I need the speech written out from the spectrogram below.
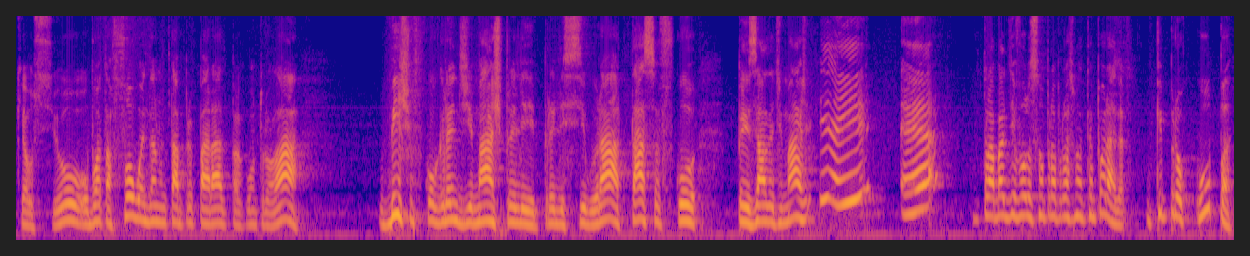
que é o CEO. O Botafogo ainda não está preparado para controlar. O bicho ficou grande demais para ele, ele segurar. A taça ficou pesada demais. E aí é um trabalho de evolução para a próxima temporada. O que preocupa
